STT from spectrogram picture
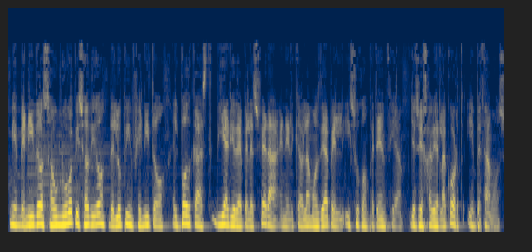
bienvenidos a un nuevo episodio de Loop Infinito, el podcast diario de Apple Esfera en el que hablamos de Apple y su competencia. Yo soy Javier Lacorte y empezamos.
